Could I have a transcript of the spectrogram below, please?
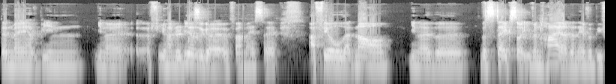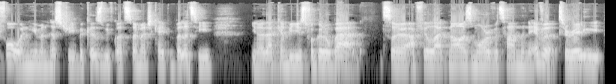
than may have been, you know, a few hundred years ago, if I may say. I feel that now you know the the stakes are even higher than ever before in human history because we've got so much capability you know that can be used for good or bad. So i feel like now is more of a time than ever to really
